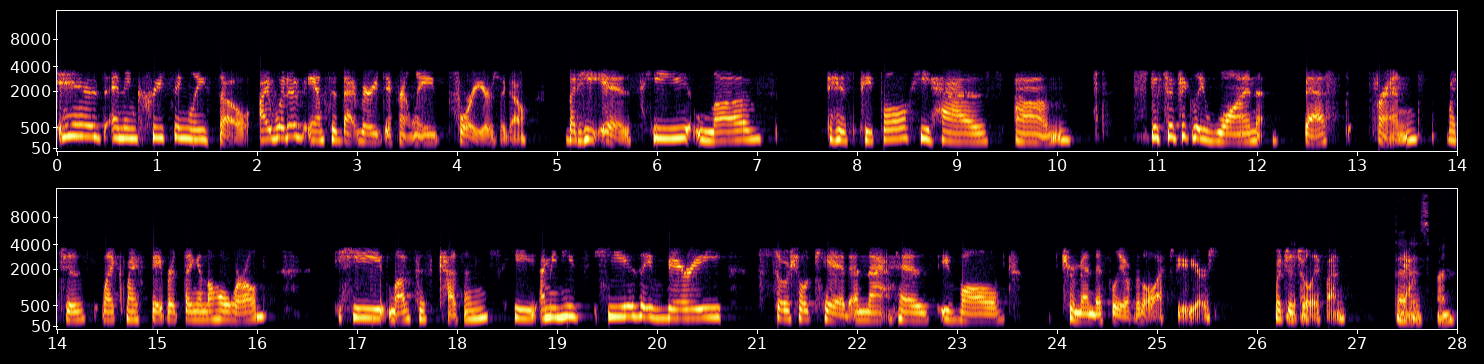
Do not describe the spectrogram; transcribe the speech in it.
Is, and increasingly so. I would have answered that very differently four years ago, but he is. He loves his people. He has um, specifically one best friend, which is like my favorite thing in the whole world. He loves his cousins. He, I mean, he's he is a very social kid, and that has evolved tremendously over the last few years, which is really fun. That yeah. is fun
